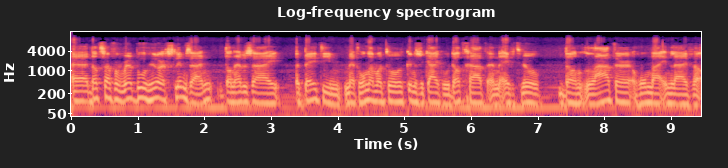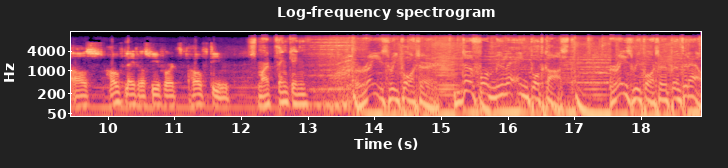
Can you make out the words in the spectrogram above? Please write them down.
Uh, dat zou voor Red Bull heel erg slim zijn. Dan hebben zij het B-team met Honda-motoren. Kunnen ze kijken hoe dat gaat. En eventueel dan later Honda inlijven als hoofdleverancier voor het hoofdteam. Smart thinking. Race Reporter, de Formule 1 podcast. Racereporter.nl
